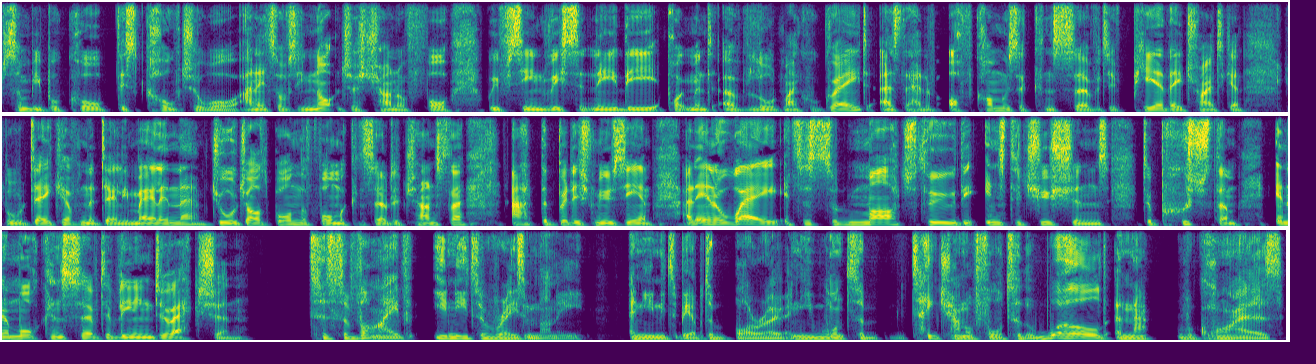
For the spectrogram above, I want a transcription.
some people call this culture war. And it's obviously not just Channel 4. We've seen recently the appointment of Lord Michael Grade as the head of Ofcom, who's a Conservative peer. They tried to get Lord Dacre from the Daily Mail in there, George Osborne, the former Conservative Chancellor, at the British Museum. And in a way, it's a sort of march through the institutions to push them in a more conservative leaning direction. To survive, you need to raise money and you need to be able to borrow and you want to take Channel 4 to the world, and that requires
